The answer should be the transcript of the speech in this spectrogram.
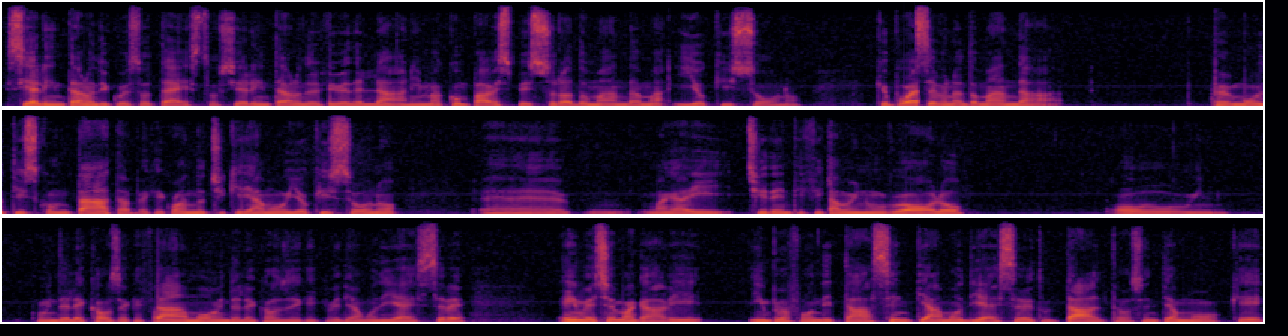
sia all'interno di questo testo, sia all'interno del fiore dell'anima, compare spesso la domanda ma io chi sono? Che può essere una domanda per molti scontata, perché quando ci chiediamo io chi sono, eh, magari ci identifichiamo in un ruolo o in, o in delle cose che facciamo, in delle cose che crediamo di essere, e invece magari in profondità sentiamo di essere tutt'altro, sentiamo che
